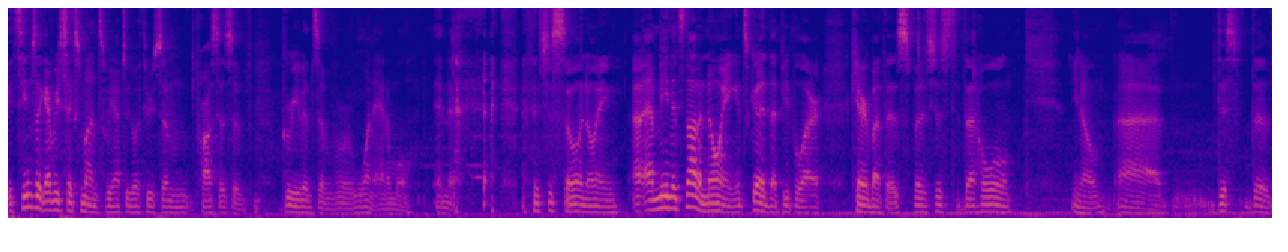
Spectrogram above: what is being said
it seems like every six months we have to go through some process of grievance over one animal, and it's just so annoying. I, I mean, it's not annoying. It's good that people are care about this, but it's just that whole, you know, uh, this the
